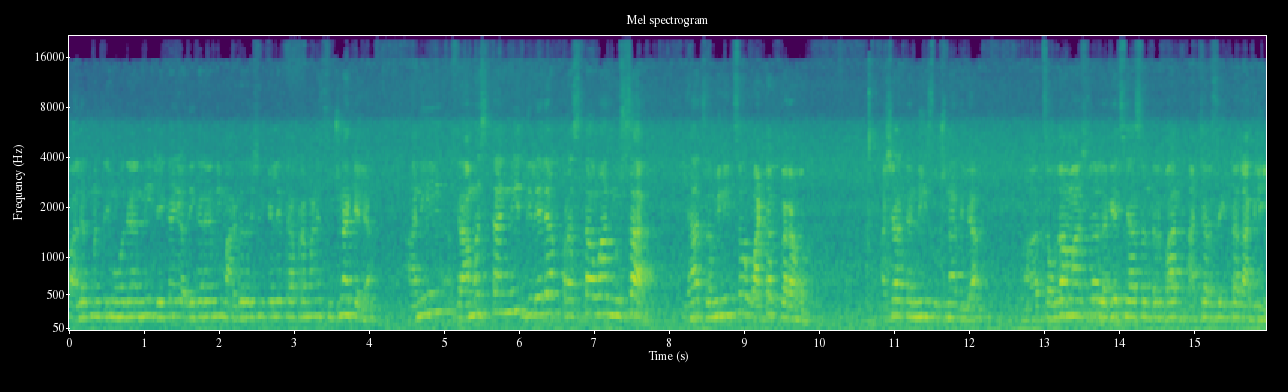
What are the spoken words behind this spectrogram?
पालकमंत्री महोदयांनी जे काही अधिकाऱ्यांनी मार्गदर्शन केले त्याप्रमाणे सूचना केल्या. आणि ग्रामस्थांनी दिलेल्या प्रस्तावानुसार ह्या जमिनीचं वाटप करावं. अशा त्यांनी सूचना दिल्या. चौदा मार्चला लगेच या संदर्भात आचारसंहिता लागली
